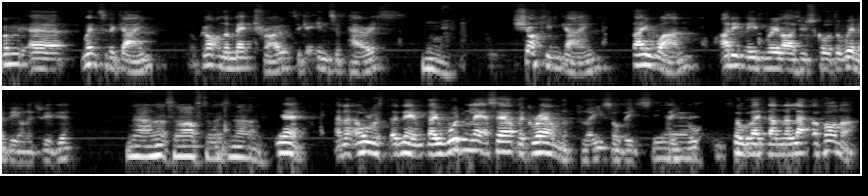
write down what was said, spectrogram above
When we uh, went to the game, got on the metro to get into Paris. Hmm. Shocking game. They won. I didn't even realise who scored the winner. To be honest with you. No, not till afterwards. No. Yeah. And all of and then they wouldn't let us out the ground, the police or these Yeah. people, until they'd done the lap of honour.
